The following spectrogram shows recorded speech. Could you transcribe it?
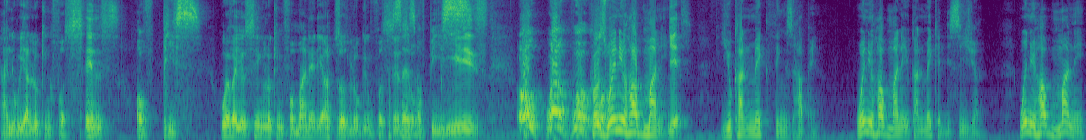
And we are looking for sense of Peace. whoever you're seeing looking for money, they are also looking for sense, sense of, of peace. Yes. Oh, whoa, whoa. Because when you have money, yes. you can make things happen. When you have money, you can make a decision. When you have money,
